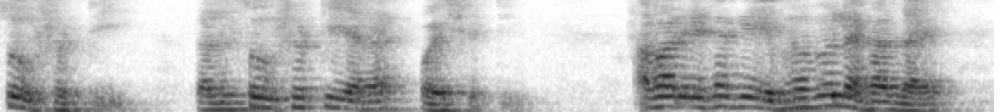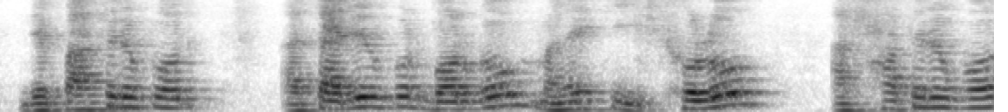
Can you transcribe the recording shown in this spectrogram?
চৌষট্টি। তাহলে চৌষট্টি আর এক, পঁয়ষট্টি। আবার এটাকে এভাবেও লেখা যায় যে পাঁচের উপর, আর চারের উপর বর্গ মানে কি? ষোলো, আর সাতের উপর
